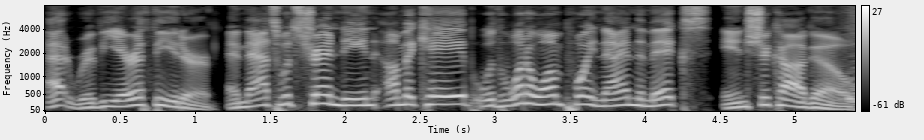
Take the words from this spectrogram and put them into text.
at Riviera Theater. And that's what's trending. I'm McCabe with 101.9 The Mix in Chicago.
